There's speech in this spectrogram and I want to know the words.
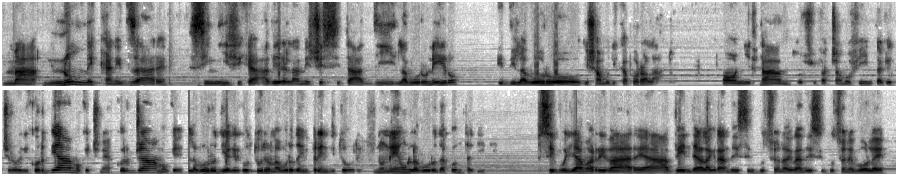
ma non meccanizzare significa avere la necessità di lavoro nero e di lavoro, diciamo, di caporalato. Ogni tanto ci facciamo finta che ce lo ricordiamo, che ce ne accorgiamo, che il lavoro di agricoltura è un lavoro da imprenditori, non è un lavoro da contadini. Se vogliamo arrivare a vendere alla grande distribuzione, la grande distribuzione vuole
